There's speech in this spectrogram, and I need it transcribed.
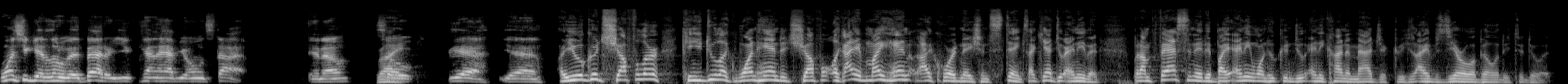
once you get a little bit better, you kind of have your own style, you know? Right. So yeah, yeah. Are you a good shuffler? Can you do like one-handed shuffle? Like I have my hand-eye coordination stinks. I can't do any of it. But I'm fascinated by anyone who can do any kind of magic because I have zero ability to do it.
